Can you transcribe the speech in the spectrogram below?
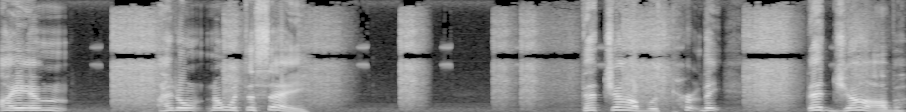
I am I don't know what to say. That job was per they that job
